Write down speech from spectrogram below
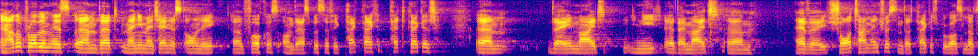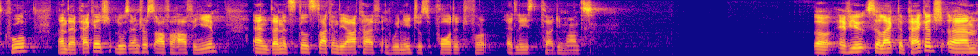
Another problem is um, that many maintainers only uh, focus on their specific pack pack pet package. Um, they might need, uh, they might um, have a short time interest in that package because it looks cool, then their package lose interest after half a year, and then it's still stuck in the archive, and we need to support it for at least 30 months. So if you select a package, um,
